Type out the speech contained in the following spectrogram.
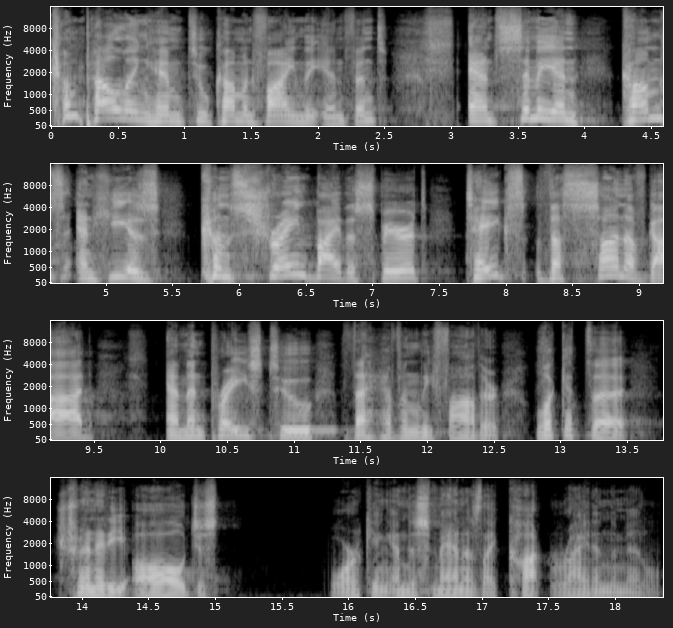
compelling him to come and find the infant. And Simeon comes and he is constrained by the Spirit, takes the Son of God, and then prays to the Heavenly Father. Look at the Trinity all just working, and this man is like caught right in the middle.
